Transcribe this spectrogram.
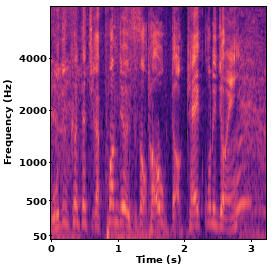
모든 컨텐츠가 포함되어 있어서 더욱더 개꿀이죠잉.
